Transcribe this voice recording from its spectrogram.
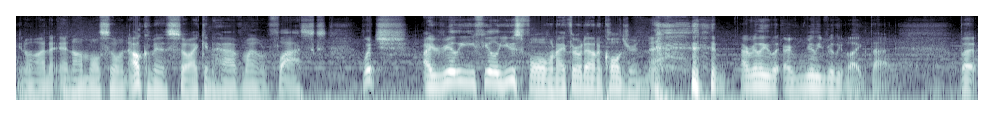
you know, and, and I'm also an alchemist, so I can have my own flasks, which I really feel useful when I throw down a cauldron. I really, I really, really like that. But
